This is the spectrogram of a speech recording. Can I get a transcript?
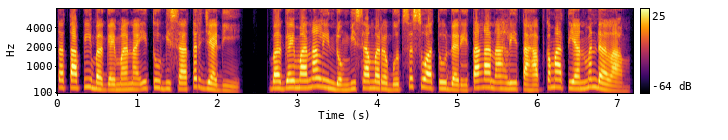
Tetapi bagaimana itu bisa terjadi? Bagaimana Lindong bisa merebut sesuatu dari tangan ahli tahap kematian mendalam?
